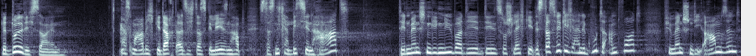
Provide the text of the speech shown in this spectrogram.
Geduldig sein. Erstmal habe ich gedacht, als ich das gelesen habe, ist das nicht ein bisschen hart den Menschen gegenüber, denen es so schlecht geht? Ist das wirklich eine gute Antwort für Menschen, die arm sind,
